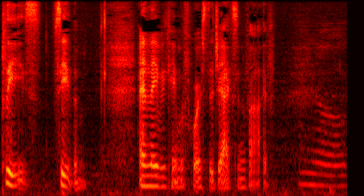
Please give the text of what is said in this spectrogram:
please see them? And they became, of course, the Jackson Five. No.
